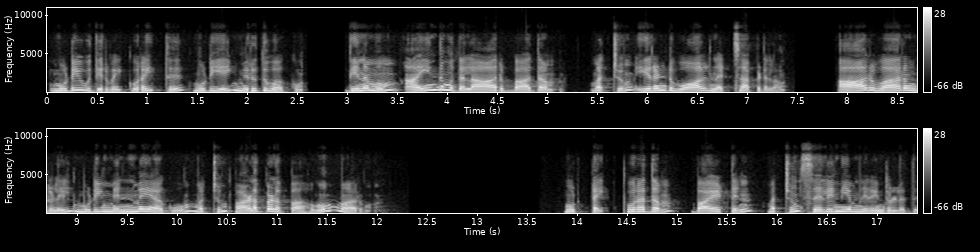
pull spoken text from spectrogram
முடி உதிர்வை குறைத்து முடியை மிருதுவாக்கும். தினமும் ஐந்து முதல் ஆறு பாதாம் மற்றும் இரண்டு வால்நட் சாப்பிடலாம். ஆறு வாரங்களில் முடி மென்மையாகவும் மற்றும் பளபளப்பாகவும் மாறும். முட்டை புரதம் பயோட்டின் மற்றும் செலினியம் நிறைந்துள்ளது.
